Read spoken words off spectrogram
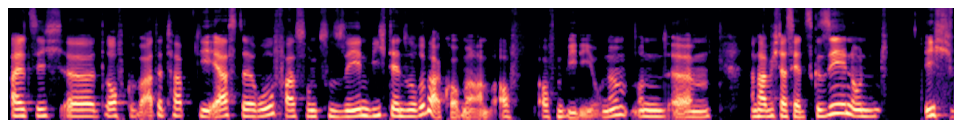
als ich äh, darauf gewartet habe, die erste Rohfassung zu sehen, wie ich denn so rüberkomme auf, auf dem Video. Ne? Und ähm, dann habe ich das jetzt gesehen und ich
